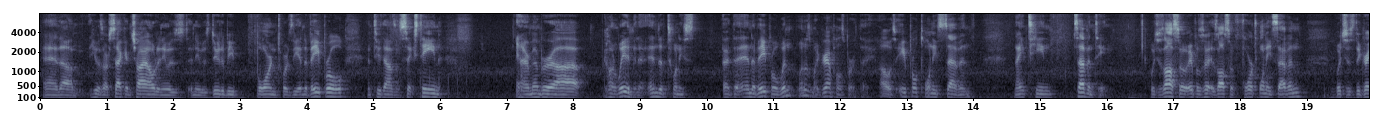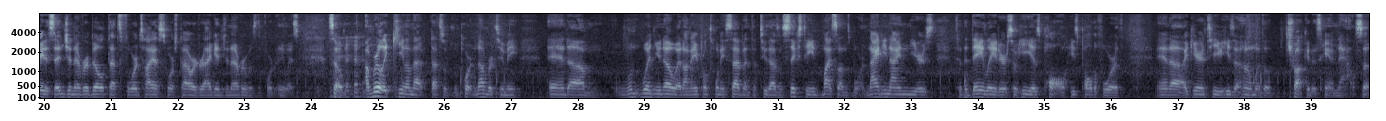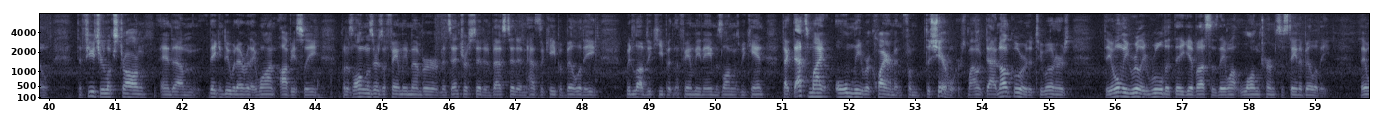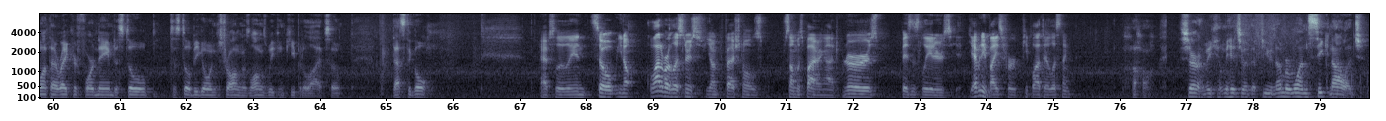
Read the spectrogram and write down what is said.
And um, he was our second child, and he was and he was due to be born towards the end of April in 2016. And I remember uh, going, wait a minute, end of 20, at the end of April, when, when was my grandpa's birthday? Oh, it was April 27th, 1917, which is also, April is also 427, which is the greatest engine ever built. That's Ford's highest horsepower drag engine ever was the Ford. Anyways, so I'm really keen on that. That's an important number to me. And um, when you know it, on April 27th of 2016, my son's born. 99 years to the day later, so he is Paul. He's Paul the Fourth, and uh, I guarantee you, he's at home with a truck in his hand now. So the future looks strong, and um, they can do whatever they want, obviously. But as long as there's a family member that's interested, invested, and has the capability, we'd love to keep it in the family name as long as we can. In fact, that's my only requirement from the shareholders, my dad and uncle, or the two owners. The only really rule that they give us is they want long-term sustainability. They want that Ricart Ford name to still to still be going strong as long as we can keep it alive. So that's the goal. Absolutely. And so, you know, a lot of our listeners, young professionals, some aspiring entrepreneurs, business leaders, do you have any advice for people out there listening? Oh, sure. Let me, let me hit you with a few. Number one, seek knowledge.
